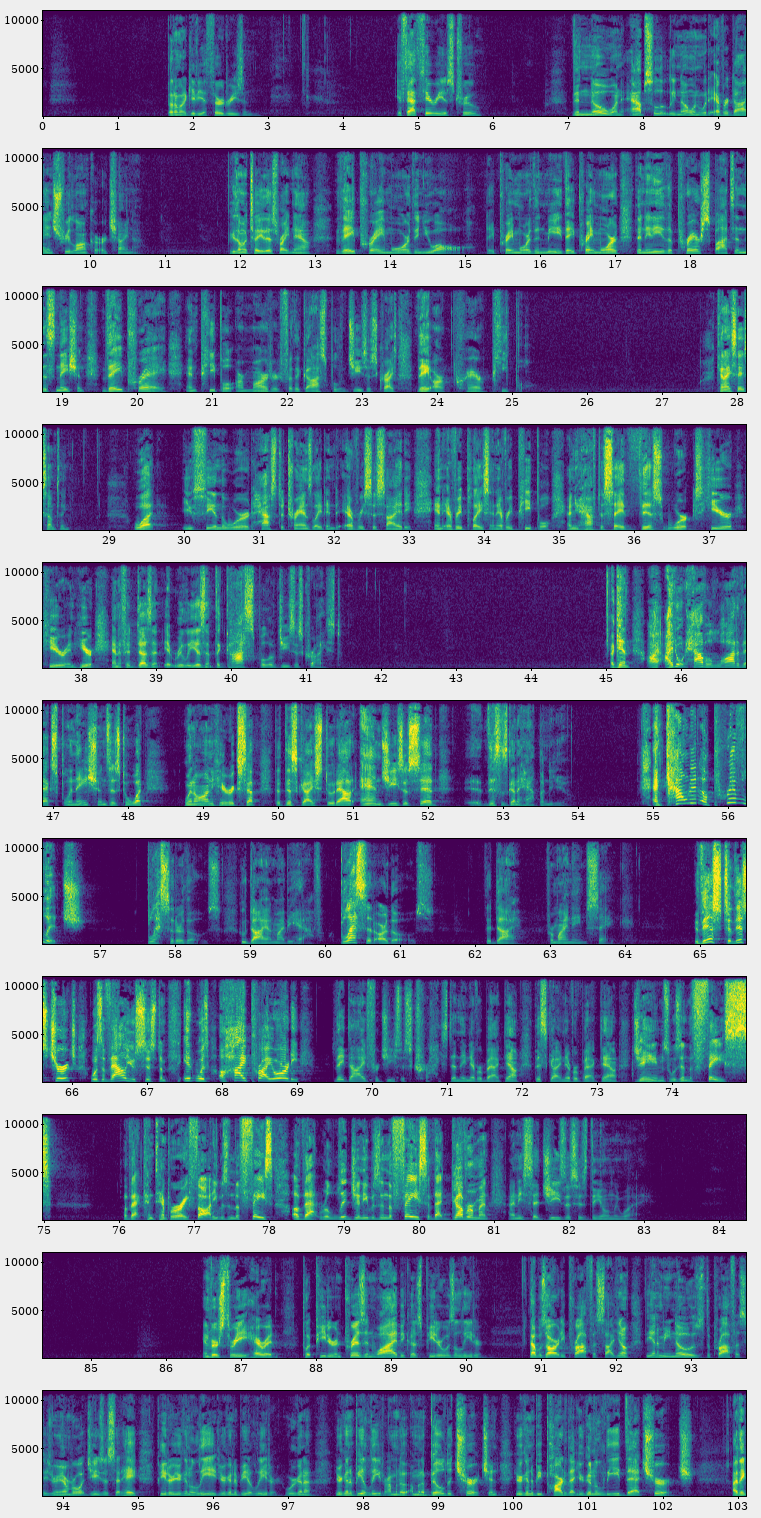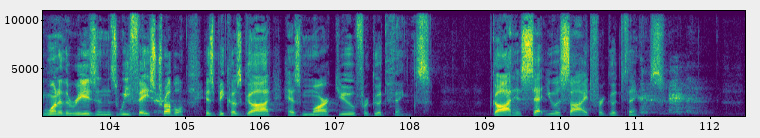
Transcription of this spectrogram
But I'm going to give you a third reason. If that theory is true, then no one, absolutely no one, would ever die in Sri Lanka or China. Because I'm going to tell you this right now they pray more than you all. They pray more than me. They pray more than any of the prayer spots in this nation. They pray, and people are martyred for the gospel of Jesus Christ. They are prayer people. Can I say something? What you see in the Word has to translate into every society, in every place, in every people, and you have to say, this works here, here, and here. And if it doesn't, it really isn't the gospel of Jesus Christ. Again, I, I don't have a lot of explanations as to what went on here, except that this guy stood out and Jesus said, uh, This is going to happen to you. And count it a privilege. Blessed are those who die on my behalf. Blessed are those that die for my name's sake. This to this church was a value system. It was a high priority. They died for Jesus Christ and they never backed down. This guy never backed down. James was in the face of that contemporary thought. He was in the face of that religion. He was in the face of that government. And he said, Jesus is the only way. In verse 3, Herod put Peter in prison. Why? Because Peter was a leader. That was already prophesied. You know, the enemy knows the prophecies. Remember what Jesus said? Hey, Peter, you're going to lead. You're going to be a leader. We're to, you're going to be a leader. I'm going to, I'm going to build a church, and you're going to be part of that. You're going to lead that church. I think one of the reasons we face trouble is because God has marked you for good things. God has set you aside for good things.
